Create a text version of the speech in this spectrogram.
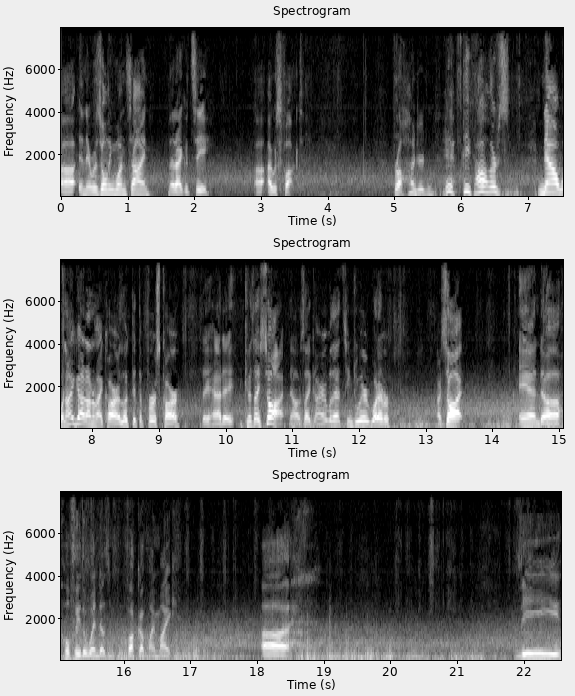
uh, and there was only one sign that I could see, uh, I was fucked. For $150. Now, when I got out of my car, I looked at the first car. They had a, because I saw it. Now I was like, all right, well, that seems weird, whatever. I saw it, and uh, hopefully the wind doesn't fuck up my mic. Uh, the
